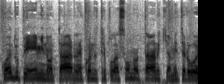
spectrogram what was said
quando o PM notar, né, quando a tripulação notar que a meteorologia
